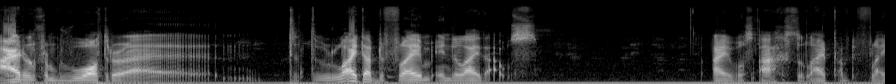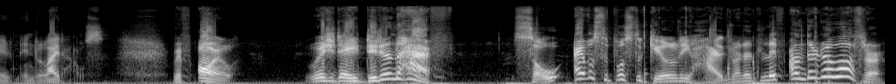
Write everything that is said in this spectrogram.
iron from the water and to light up the flame in the lighthouse. I was asked to light up the flame in the lighthouse with oil, which they didn't have. So I was supposed to kill the hydra that lived under the water,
